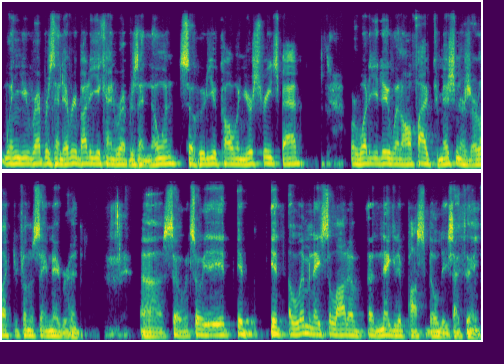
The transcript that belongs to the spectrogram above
when you represent everybody, you kind of represent no one. So who do you call when your street's bad? or what do you do when all five commissioners are elected from the same neighborhood? Uh, so so it it it eliminates a lot of uh, negative possibilities, I think.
